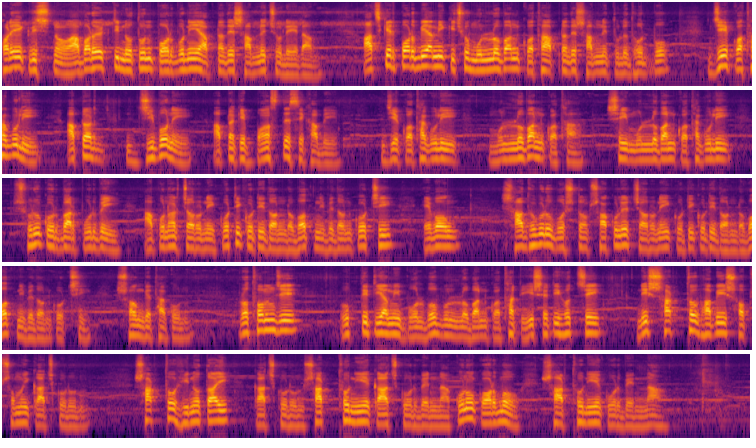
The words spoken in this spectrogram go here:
হরে কৃষ্ণ, আবারও একটি নতুন পর্ব নিয়ে আপনাদের সামনে চলে এলাম। আজকের পর্বে আমি কিছু মূল্যবান কথা আপনাদের সামনে তুলে ধরব। যে কথাগুলি আপনার জীবনে আপনাকে বাঁচতে শেখাবে, যে কথাগুলি মূল্যবান কথা, সেই মূল্যবান কথাগুলি শুরু করবার পূর্বেই আপনার চরণে কোটি কোটি দণ্ডবত নিবেদন করছি এবং সাধুগুরু বৈষ্ণব সকলের চরণেই কোটি কোটি দণ্ডবত নিবেদন করছি। সঙ্গে থাকুন। প্রথম যে উক্তিটি আমি বলব মূল্যবান কথাটি, সেটি হচ্ছে, নিঃস্বার্থভাবে সবসময় কাজ করুন। স্বার্থহীনতায় কাজ করুন। স্বার্থ নিয়ে কাজ করবেন না। কোনো কর্ম স্বার্থ নিয়ে করবেন না।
